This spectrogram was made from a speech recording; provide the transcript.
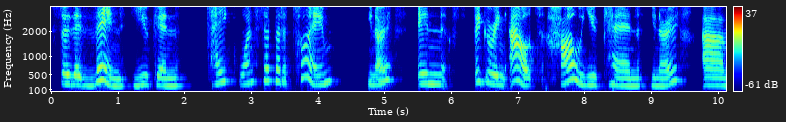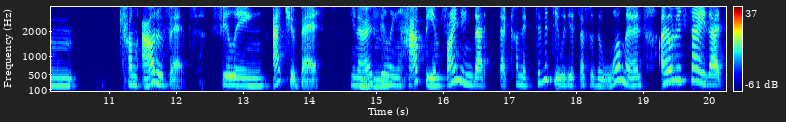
so that then you can take one step at a time you know in figuring out how you can you know um, come out of it feeling at your best you know mm-hmm. feeling happy and finding that that connectivity with yourself as a woman i always say that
